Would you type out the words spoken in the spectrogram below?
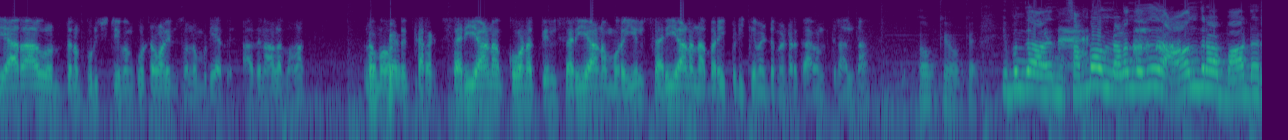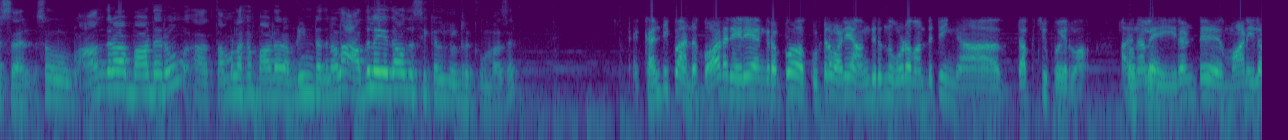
யாராவது ஒருத்தனை பிடிச்சிட்டு இவன் குற்றவாளின்னு சொல்ல முடியாது. அதனாலதான் நம்ம. வந்து கரெக்ட் சரியான கோணத்தில் சரியான முறையில் சரியான நபரை பிடிக்க வேண்டும் என்ற காரணத்தினால்தான். Okay okay. இப்போ இந்த இந்த சம்பவம் நடந்தது Andhra border sir so Andhra பார்டரும் தமிழக பார்டர் அப்படின்றதுனால அதில் ஏதாவது சிக்கல்கள் இருக்குமா சார் கண்டிப்பா அந்த பார்டர் ஏரியாங்கிறப்போ குற்றவாளி அங்கிருந்து கூட வந்துட்டு இங்க தப்பிச்சு போயிடலாம் அதனால இரண்டு மாநில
